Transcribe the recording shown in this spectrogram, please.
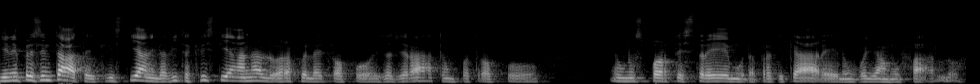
viene presentata ai cristiani la vita cristiana, allora quella è troppo esagerata, un po' troppo... è uno sport estremo da praticare e non vogliamo farlo.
